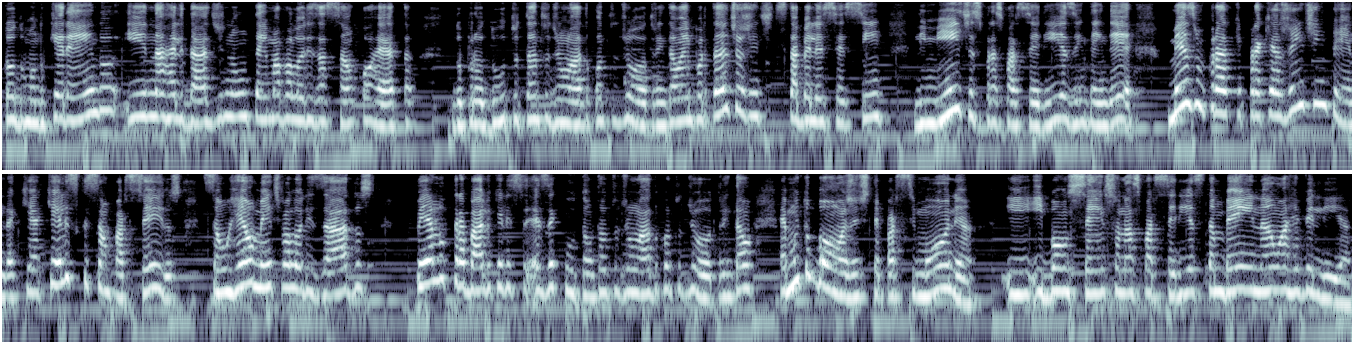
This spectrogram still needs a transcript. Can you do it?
todo mundo querendo e, na realidade, não tem uma valorização correta do produto, tanto de um lado quanto de outro. Então, é importante a gente estabelecer, sim, limites para as parcerias, entender, mesmo para que, que a gente entenda que aqueles que são parceiros são realmente valorizados pelo trabalho que eles executam, tanto de um lado quanto de outro. Então, é muito bom a gente ter parcimônia e, e bom senso nas parcerias também, e não a revelia,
